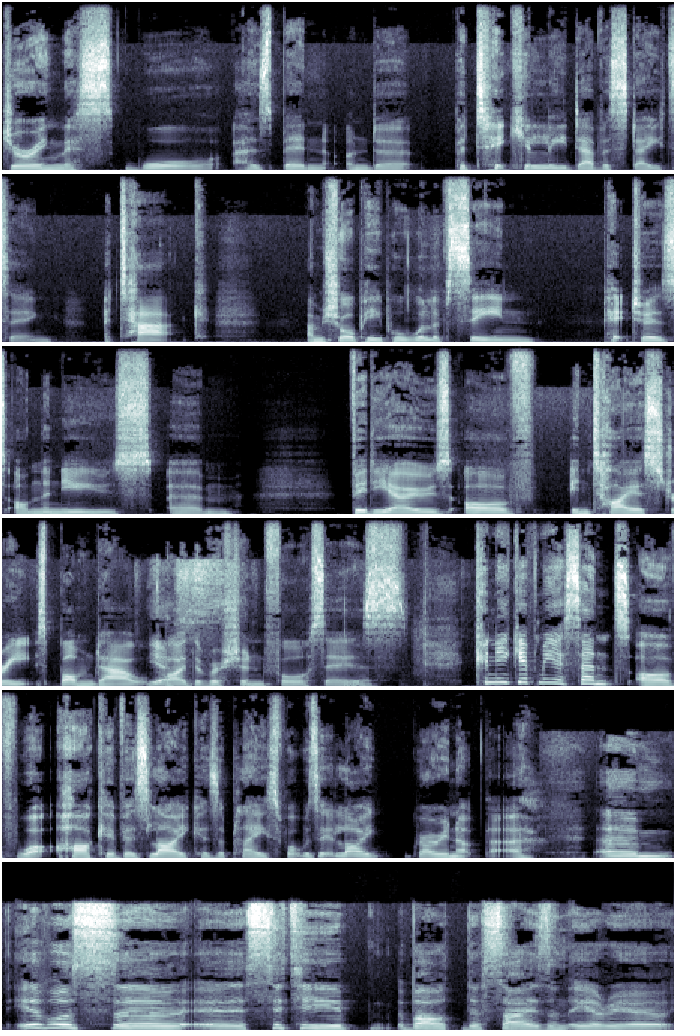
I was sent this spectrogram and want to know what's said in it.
during this war has been under particularly devastating attack. I'm sure people will have seen pictures on the news, um, videos of entire streets bombed out yes. by the Russian forces. Yes. Can you give me a sense of what Kharkiv is like as a place? What was it like growing up there? Um, it was uh, a city about the size and area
